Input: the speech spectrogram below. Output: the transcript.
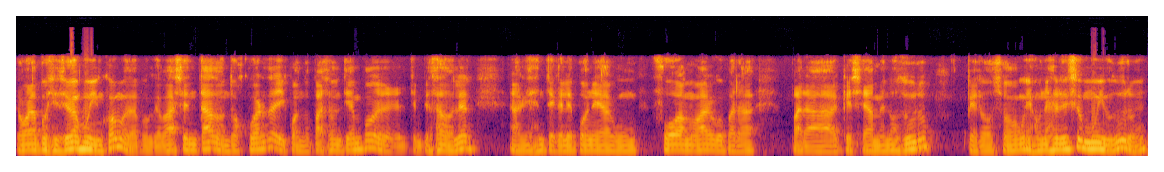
Luego la posición es muy incómoda, porque vas sentado en dos cuerdas y cuando pasa un tiempo eh, te empieza a doler. Hay gente que le pone algún foam o algo para, para que sea menos duro pero son, es un ejercicio muy duro, ¿eh?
